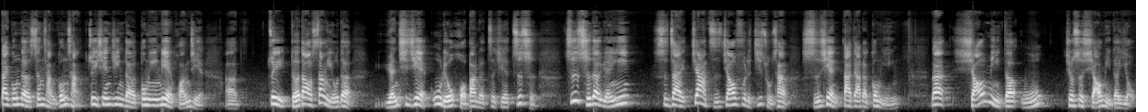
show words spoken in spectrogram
代工的生产工厂、最先进的供应链环节啊，最得到上游的元器件、物流伙伴的这些支持，支持的原因是在价值交付的基础上实现大家的共赢。那小米的无就是小米的有。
